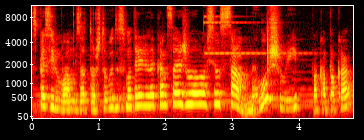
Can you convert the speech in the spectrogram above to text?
Спасибо вам за то, что вы досмотрели до конца, и желаю вам всего самого наилучшего, и пока-пока.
